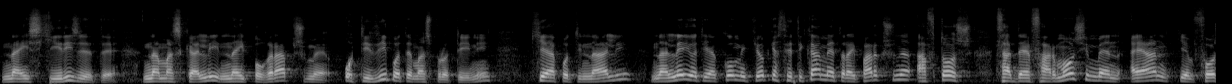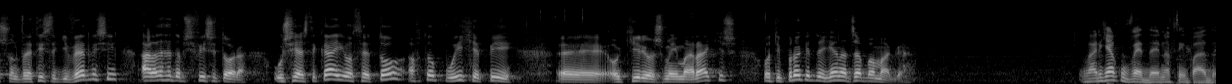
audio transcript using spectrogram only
να ισχυρίζεται, να μας καλεί να υπογράψουμε οτιδήποτε μας προτείνει και από την άλλη να λέει ότι ακόμη και όποια θετικά μέτρα υπάρξουν, αυτός θα τα εφαρμόσει μεν εάν και εφόσον βρεθεί στην κυβέρνηση, αλλά δεν θα τα ψηφίσει τώρα. Ουσιαστικά υιοθετώ αυτό που είχε πει ε, ο κύριος Μεϊμαράκης, ότι πρόκειται για ένα τζάμπα μάγκα. Βαριά κουβέντα είναι αυτή πάντω.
